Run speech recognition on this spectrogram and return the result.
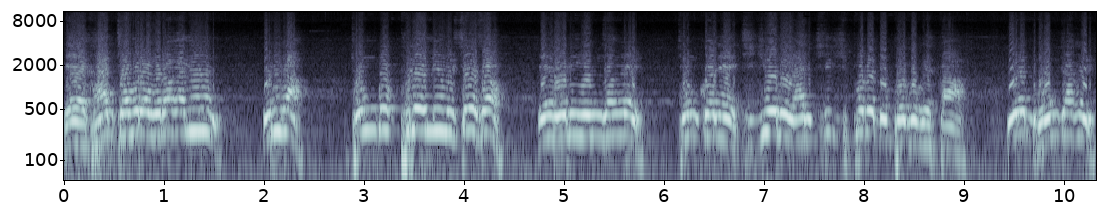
예, 간첩으로 몰아가면은 우리가 종북 프리미엄을 써서 예, 우리 윤석열 정권의 지지율을 한 70% 높여보겠다. 이런 공작을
